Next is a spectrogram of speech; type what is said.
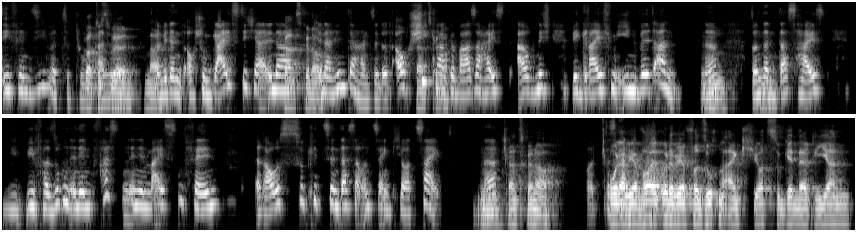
Defensive zu tun. Gottes also, Willen. Nein. Weil wir dann auch schon geistig ja in der, genau. in der Hinterhand sind. Und auch Shikakewasa genau. heißt auch nicht, wir greifen ihn wild an. Ne? Mhm. Sondern mhm. das heißt, wir versuchen in den fast in den meisten Fällen rauszukitzeln, dass er uns sein Kyo zeigt. Ne? Mhm, ganz genau. Oder wir wollen, oder wir versuchen ein Cure zu generieren,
